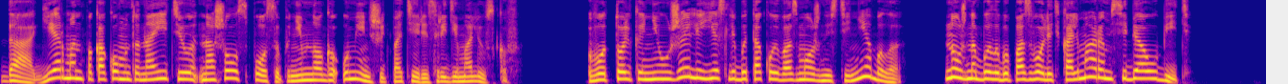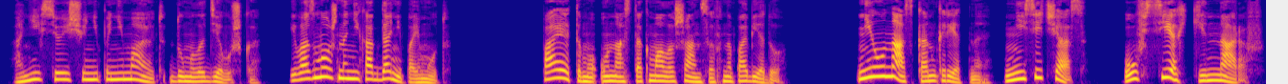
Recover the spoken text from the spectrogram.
Да, Герман по какому-то наитию нашел способ немного уменьшить потери среди моллюсков. Вот только неужели, если бы такой возможности не было, нужно было бы позволить кальмарам себя убить? «Они все еще не понимают», — думала девушка, «и, возможно, никогда не поймут. Поэтому у нас так мало шансов на победу. Не у нас конкретно, не сейчас, у всех киннаров.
